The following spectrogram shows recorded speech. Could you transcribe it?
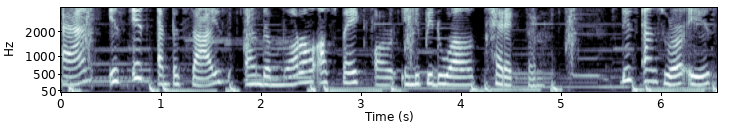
and is it emphasized on the moral aspect or individual character? This answer is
